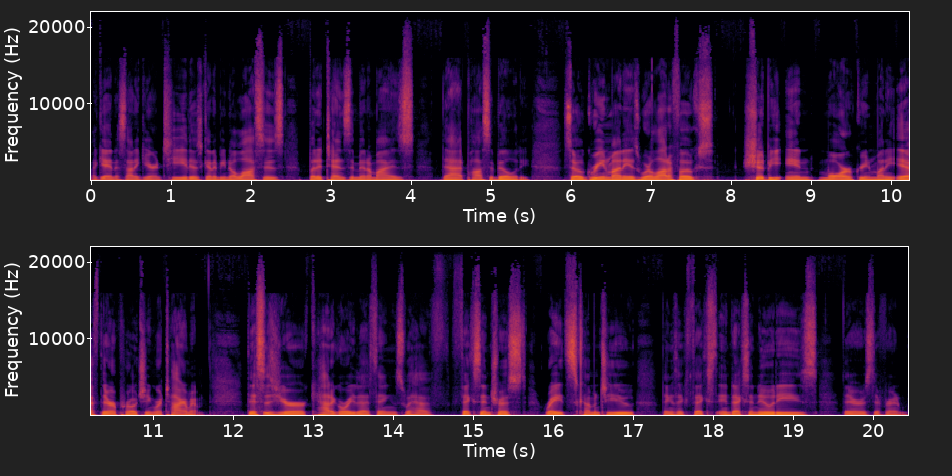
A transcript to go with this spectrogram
Again, it's not a guarantee there's going to be no losses, but it tends to minimize that possibility. So, green money is where a lot of folks should be in more green money if they're approaching retirement. This is your category that things would have fixed interest rates coming to you, things like fixed index annuities. There's different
